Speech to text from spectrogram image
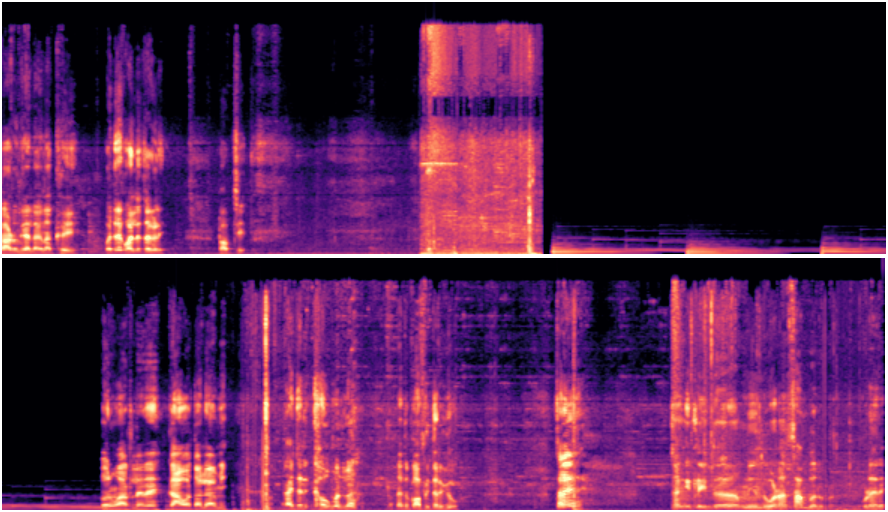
काढून घ्यायला लागेल अख्खं पत्रे खोलले सगळे. टॉपचे दोन वाजले रे. गावात आलो आम्ही. काहीतरी खाऊ म्हणलं नाही तर कॉफी तर घेऊ. चला सांगितलं इथं मेंदूवडा सांबर. कुठे रे?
